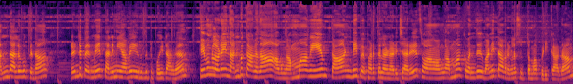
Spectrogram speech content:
அந்த அளவுக்கு தான் ரெண்டு பேருமே தனிமையாகவே இருந்துட்டு போயிட்டாங்க. இவங்களோட இந்த அன்புக்காக தான் அவங்க அம்மாவையும் தாண்டி இப்போ படத்தில் நடித்தார் ஸோ அவங்க அம்மாவுக்கு வந்து வனிதா அவர்களை சுத்தமாக பிடிக்காதாம்.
